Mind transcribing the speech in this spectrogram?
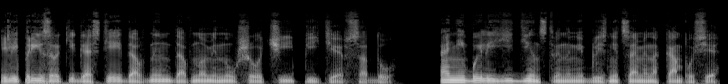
или призраки гостей давным-давно минувшего чаепития в саду. Они были единственными близнецами на кампусе,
